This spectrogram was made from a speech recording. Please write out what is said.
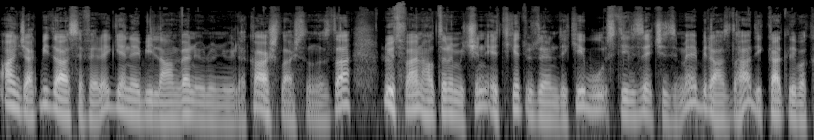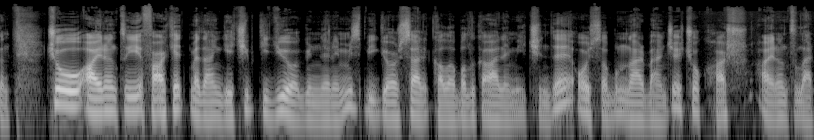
Ancak ancak bir daha sefere gene bir Lanvin ürünüyle karşılaştığınızda lütfen hatırım için etiket üzerindeki bu stilize çizime biraz daha dikkatli bakın. Çoğu ayrıntıyı fark etmeden geçip gidiyor günlerimiz bir görsel kalabalık alemi içinde. Oysa bunlar bence çok hoş ayrıntılar.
